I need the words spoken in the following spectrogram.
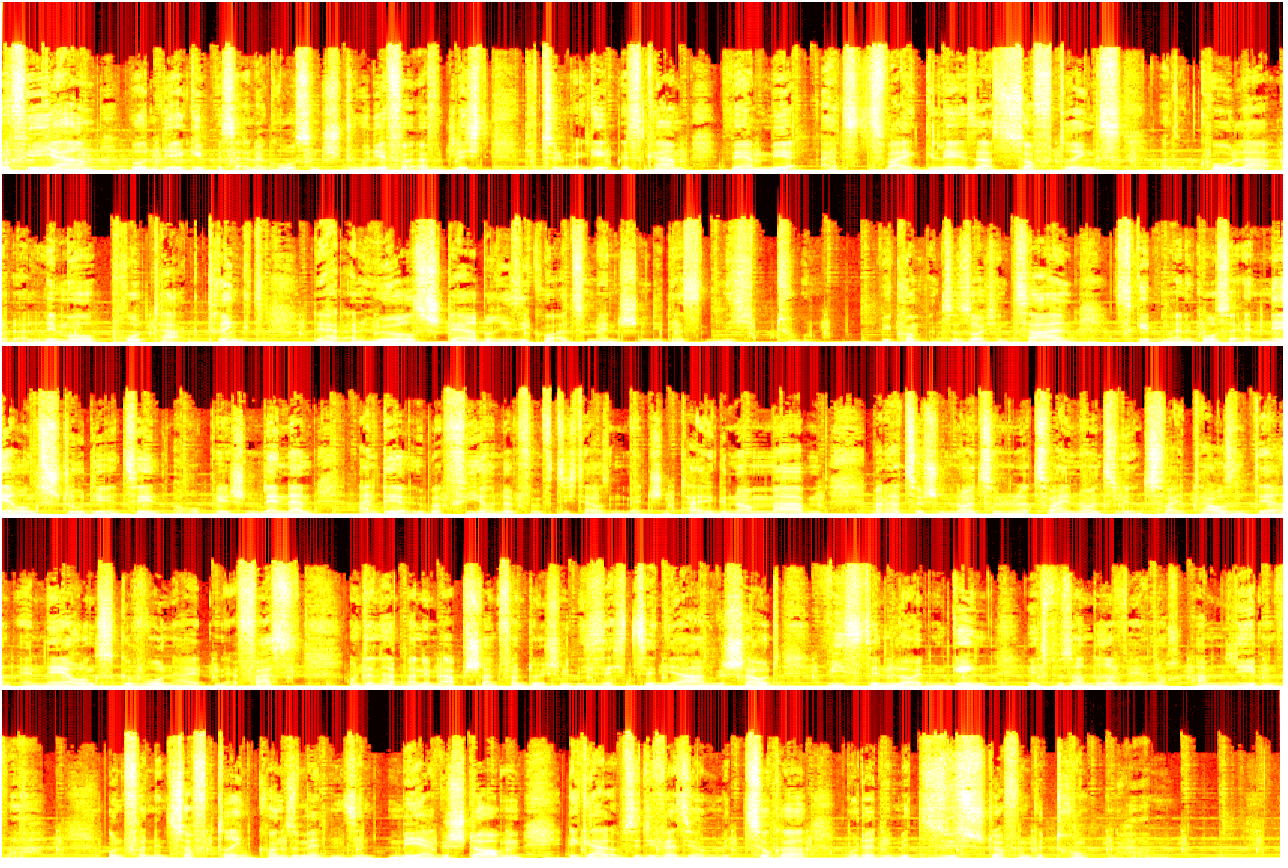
Vor vier Jahren wurden die Ergebnisse einer großen Studie veröffentlicht, die zu dem Ergebnis kam, wer mehr als zwei Gläser Softdrinks, also Cola oder Limo pro Tag trinkt, der hat ein höheres Sterberisiko als Menschen, die das nicht tun. Wie kommt man zu solchen Zahlen? Es geht um eine große Ernährungsstudie in zehn europäischen Ländern, an der über 450.000 Menschen teilgenommen haben. Man hat zwischen 1992 und 2000 deren Ernährungsgewohnheiten erfasst und dann hat man im Abstand von durchschnittlich 16 Jahren geschaut, wie es den Leuten ging, insbesondere wer noch am Leben war. Und von den Softdrink-Konsumenten sind mehr gestorben, egal ob sie die Version mit Zucker oder die mit Süßstoffen getrunken haben.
